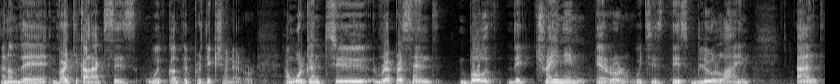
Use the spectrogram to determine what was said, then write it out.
And on the vertical axis, we've got the prediction error. And we're going to represent both the training error, which is this blue line, and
